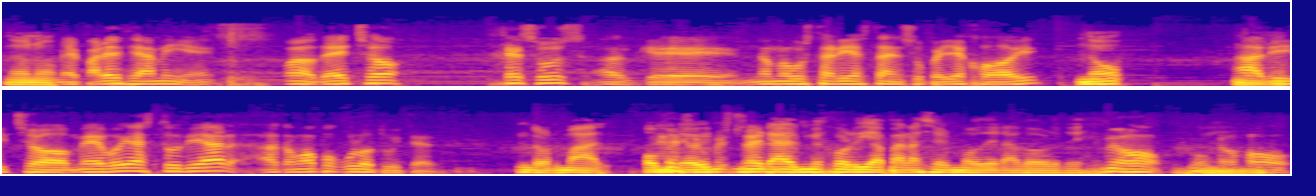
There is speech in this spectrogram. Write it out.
No, no. Me parece a mí, ¿eh? Bueno, de hecho, Jesús, al que no me gustaría estar en su pellejo hoy, No. ha no, dicho, me voy a estudiar a tomar por culo Twitter. Normal. Hombre, hoy no era el mejor día para ser moderador de. No, no.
